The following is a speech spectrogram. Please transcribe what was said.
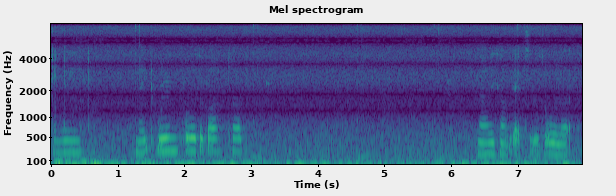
Can we make room for the bathtub? Now we can't get to the toilet.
